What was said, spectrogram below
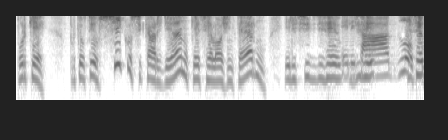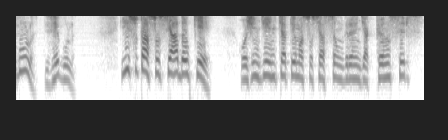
Por quê? Porque o teu ciclo circadiano, que é esse relógio interno, ele se desre... ele tá desregula, desregula. Isso está associado ao quê? Hoje em dia a gente já tem uma associação grande a cânceres.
